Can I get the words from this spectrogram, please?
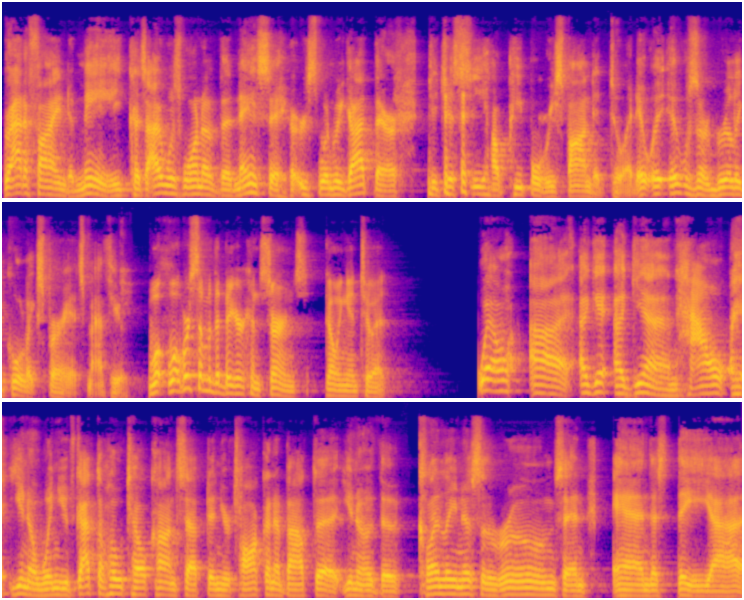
gratifying to me because I was one of the naysayers when we got there to just see how people responded to it. It, it was a really cool experience, Matthew. What, what were some of the bigger concerns going into it? Well, uh, again, again, how you know when you've got the hotel concept and you're talking about the you know the cleanliness of the rooms and and the the uh,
